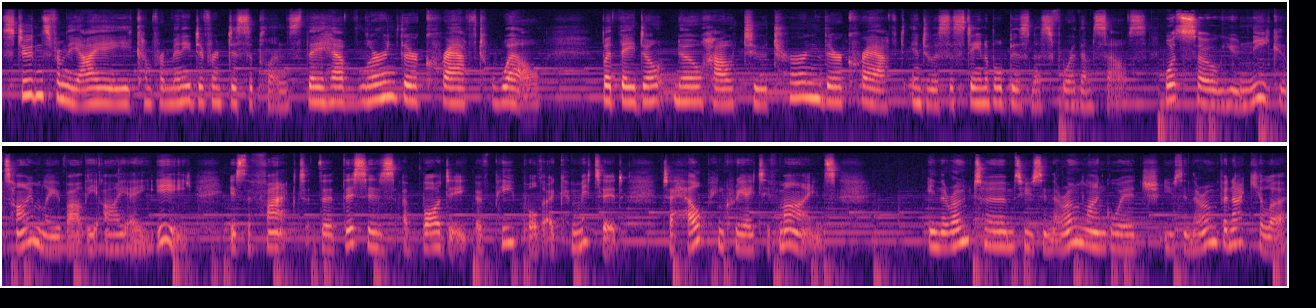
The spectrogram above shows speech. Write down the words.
Students from the IAE come from many different disciplines. They have learned their craft well but they don't know how to turn their craft into a sustainable business for themselves. What's so unique and timely about the IAE is the fact that this is a body of people that are committed to helping creative minds in their own terms, using their own language, using their own vernacular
